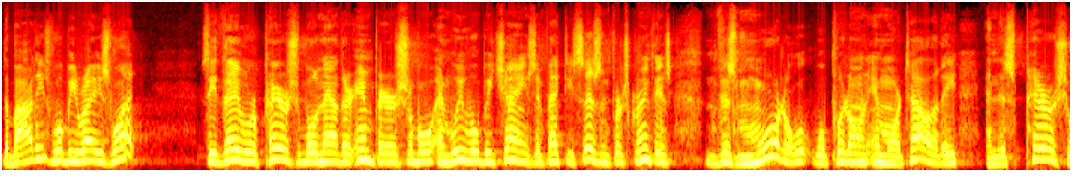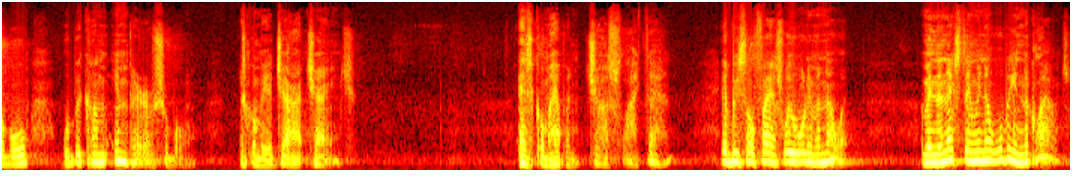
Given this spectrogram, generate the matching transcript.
The bodies will be raised what? See, they were perishable, now they're imperishable, and we will be changed. In fact, he says in 1 Corinthians, this mortal will put on immortality, and this perishable will become imperishable. It's going to be a giant change. And it's going to happen just like that. It'll be so fast we won't even know it. I mean, the next thing we know, we'll be in the clouds.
